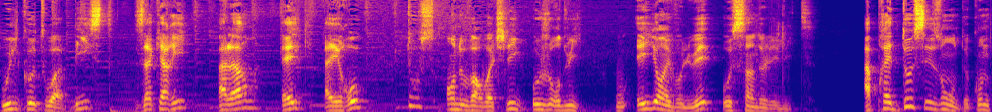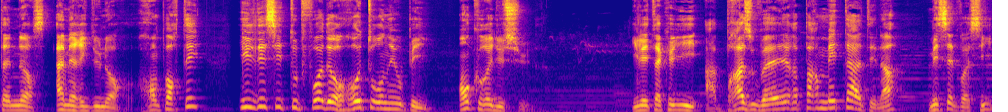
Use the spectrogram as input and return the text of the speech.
où il côtoie Beast, Zachary, Alarm, Elk, Aero, tous en Overwatch League aujourd'hui, ou ayant évolué au sein de l'élite. Après deux saisons de Containers Amérique du Nord remportées, il décide toutefois de retourner au pays, en Corée du Sud. Il est accueilli à bras ouverts par Meta Athena, mais cette fois-ci,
